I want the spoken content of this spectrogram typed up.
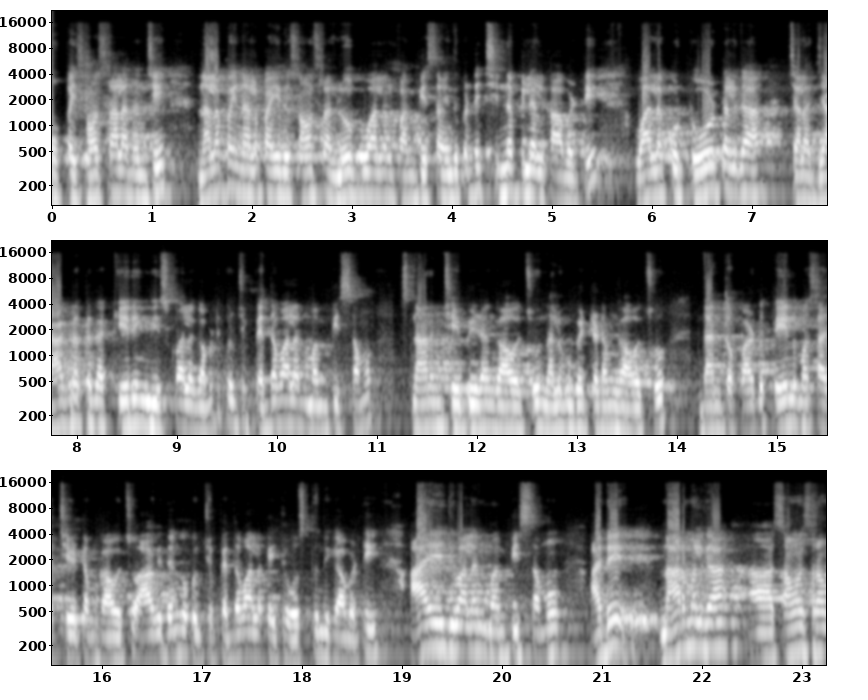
ముప్పై సంవత్సరాల నుంచి నలభై నలభై ఐదు సంవత్సరాల లోపు వాళ్ళని పంపిస్తాం. ఎందుకంటే చిన్న పిల్లలు కాబట్టి వాళ్ళకు టోటల్గా చాలా జాగ్రత్తగా కేరింగ్ తీసుకోవాలి కాబట్టి కొంచెం పెద్దవాళ్ళని పంపిస్తాము. స్నానం చేపించడం కావచ్చు నలుగు పెట్టడం కావచ్చు దాంతో పాటు తేలు మసాజ్ చేయటం కావచ్చు. ఆ విధంగా కొంచెం పెద్దవాళ్ళకైతే వస్తుంది కాబట్టి ఆ ఏజ్ వాళ్ళని పంపిస్తాము. అదే నార్మల్గా సంవత్సరం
